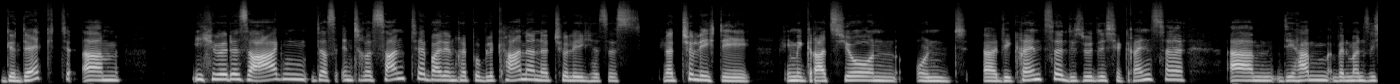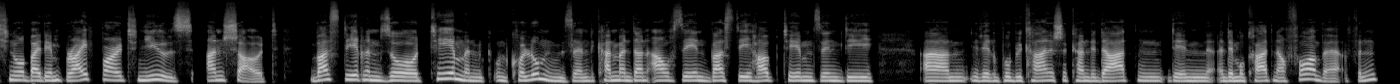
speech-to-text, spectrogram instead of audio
gedeckt. Ähm, ich würde sagen, das Interessante bei den Republikanern natürlich, es ist natürlich die Immigration und äh, die Grenze, die südliche Grenze. Ähm, die haben, wenn man sich nur bei dem Breitbart News anschaut, was deren so Themen und Kolumnen sind, kann man dann auch sehen, was die Hauptthemen sind, die ähm, die republikanische Kandidaten den Demokraten auch vorwerfen.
